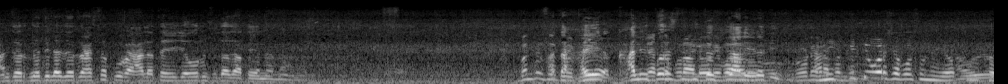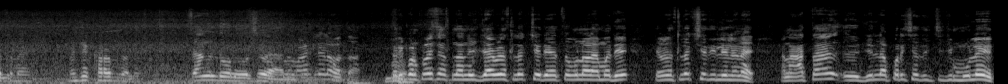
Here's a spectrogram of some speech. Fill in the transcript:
आणि जर नदीला जर जास्त पूर आला तर याच्यावरून सुद्धा जाता येणार नाही आम्हाला. आता खाली जास्त पूर परिस्थिती आल्यावर तशी झाली ना ती. रोड आणि किती वर्षापासून हे म्हणजे खराब झालं? चांगलं दोन वर्ष मांडलेला होता. तरी पण प्रशासनाने ज्यावेळेस लक्ष द्यायचं उन्हाळ्यामध्ये त्यावेळेस लक्ष दिलेलं नाही. आणि आता अ, जिल्हा परिषदेची जी मुलं आहेत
